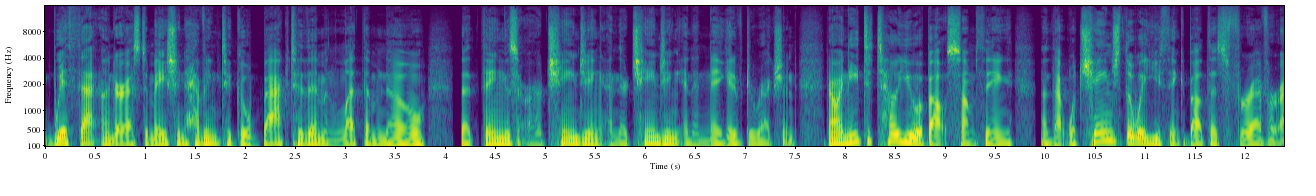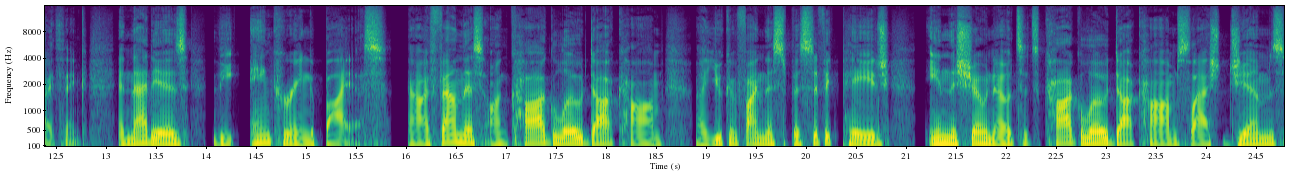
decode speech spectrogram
with that underestimation, having to go back to them and let them know that things are changing and they're changing in a negative direction. Now, I need to tell you about something uh, that will change the way you think about this forever, I think, and that is the anchoring bias. Now, I found this on coglode.com. Uh, you can find this specific page in the show notes. It's coglode.com slash gems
